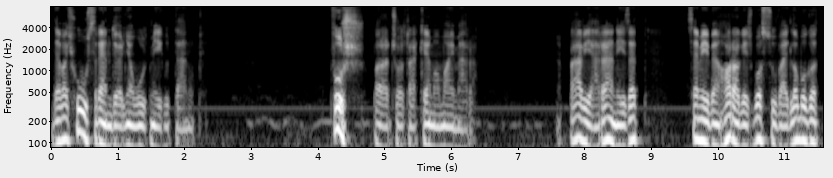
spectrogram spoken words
De vagy húsz rendőr nyomult még utánuk. Fuss! parancsolt rá Kem a majmára. A pávián ránézett, szemében harag és bosszúvágy lobogott,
